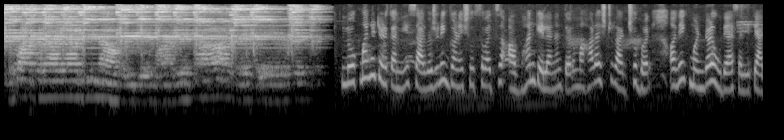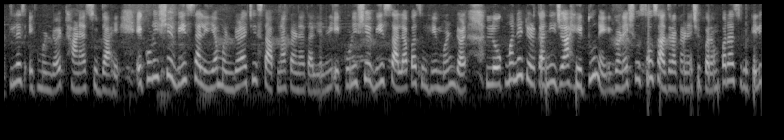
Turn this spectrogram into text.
कृपा कराया दिना म्हणजे मागेता जय देव जय लोकमान्य टिळकांनी सार्वजनिक गणेशोत्सवाचं आव्हान केल्यानंतर महाराष्ट्र राज्यभर अनेक मंडळ उदयास आली. त्यातीलच एक मंडळ ठाण्यात सुद्धा आहे. एकोणीसशे वीस साली या मंडळाची स्थापना करण्यात आली आणि एकोणीसशे वीस सालापासून हे मंडळ लोकमान्य टिळकांनी ज्या हेतूने गणेशोत्सव साजरा करण्याची परंपरा सुरू केली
